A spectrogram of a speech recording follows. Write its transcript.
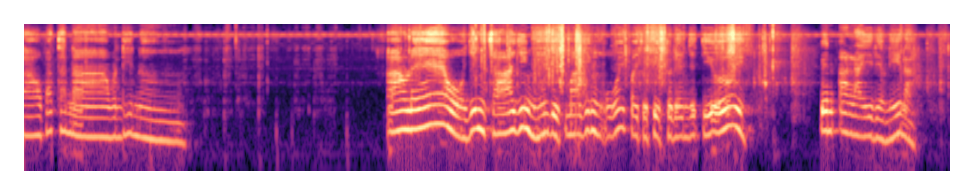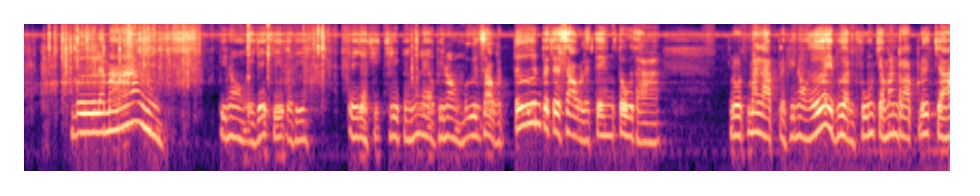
เราพัฒนาวันที่หนึ่ง เอาแล้วยิ่งช้ายิ่งให้เด็กมายิ่งโอ้ยไปตัวติดตัวแดนจะจีเอ้ย เป็นอะไรเดี๋ยวนี้ล่ะ เบอร์ละมั้งพี่น้องเอ้ยยายจีก็ดีแต่อยากคิดคลิปให้มันแล้วพี่น้องมืออื่นเศร้าก็ตื่นไปแต่เศร้าเลยแต่งโตวทารถมารับเลยพี่น้องเอ้ยเพื่อนฟุ้งจะมันรับด้วยจ้า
